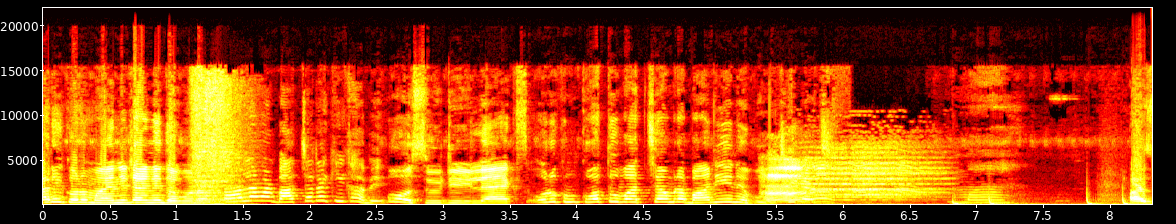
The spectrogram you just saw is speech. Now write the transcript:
আরে কোনো মাইনে টাইনে দেবো না। তাহলে আমার বাচ্চাটা কি খাবে? ও সুইটি রিল্যাক্স। ওরকম কত বাচ্চা আমরা বানিয়ে নেব? আজ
